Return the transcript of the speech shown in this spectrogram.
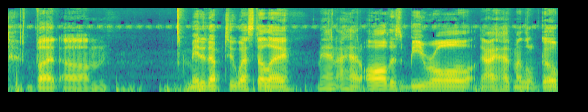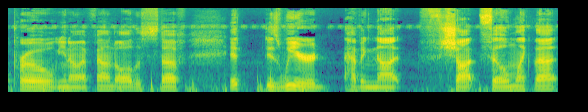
but um, made it up to West LA. Man, I had all this B-roll. I had my little GoPro. You know, I found all this stuff it is weird having not shot film like that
